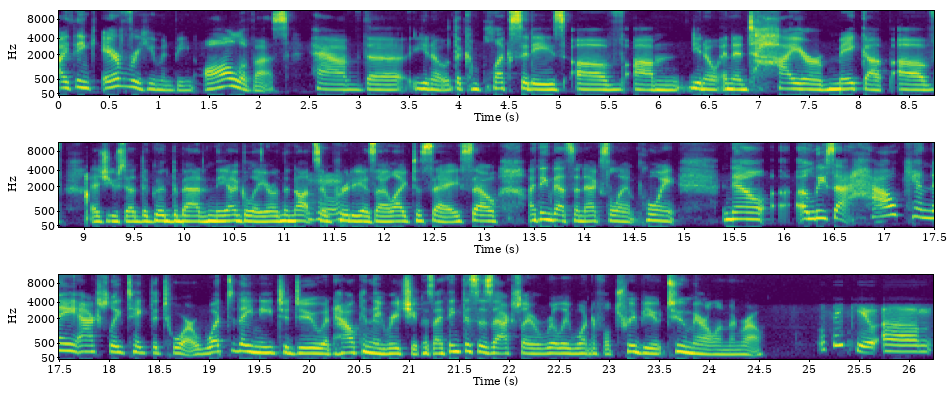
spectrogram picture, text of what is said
I think every human being, all of us, have the you know the complexities of um, you know an entire makeup of, as you said, the good, the bad, and the ugly, or the not mm-hmm. so pretty, as I like to say. So I think that's an excellent point. Now, Elisa, how can they actually take the tour? What do they need to do, and how can they reach you? Because I think this is actually a really wonderful tribute to Marilyn Monroe. Well, thank you. Um,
